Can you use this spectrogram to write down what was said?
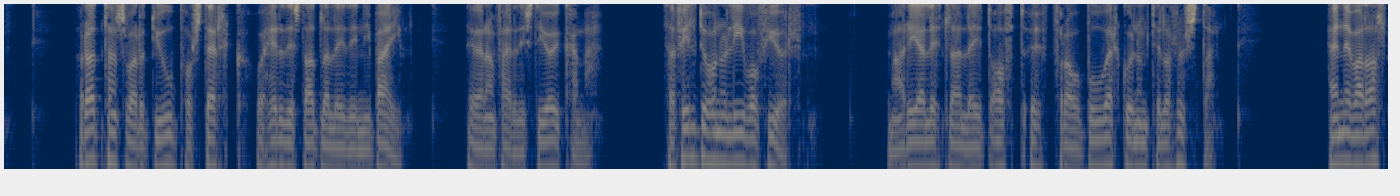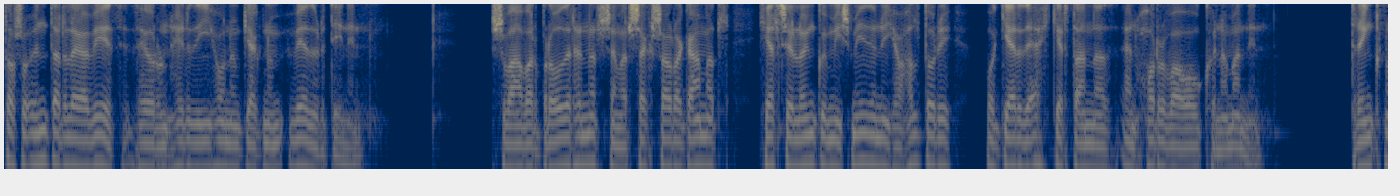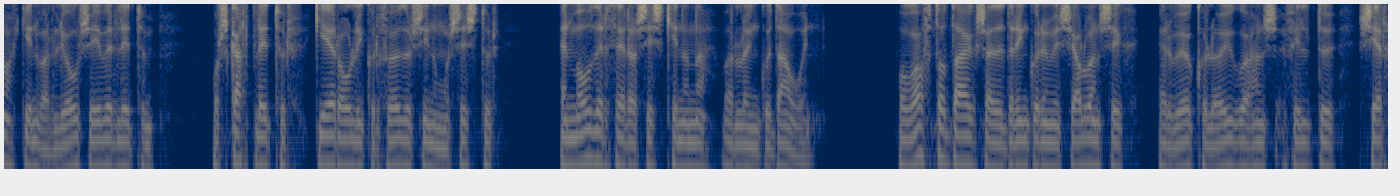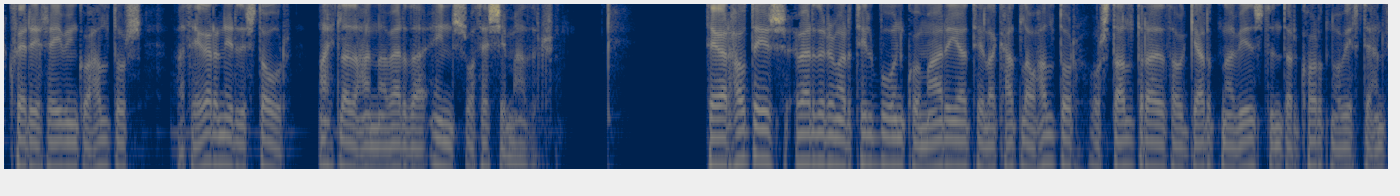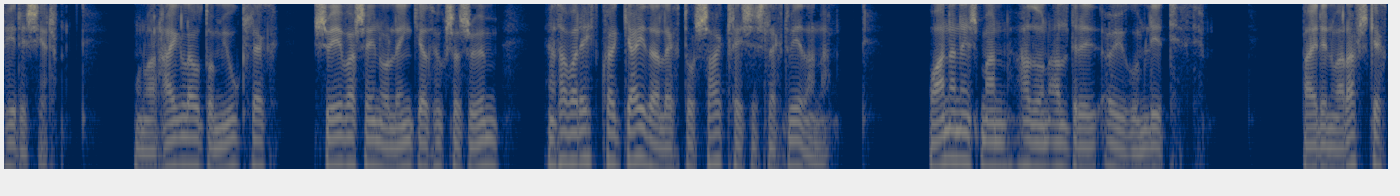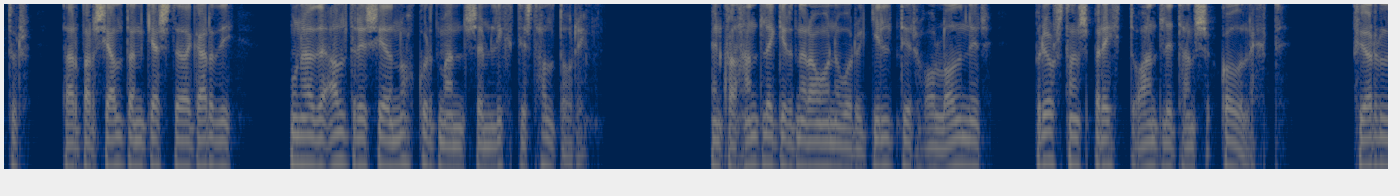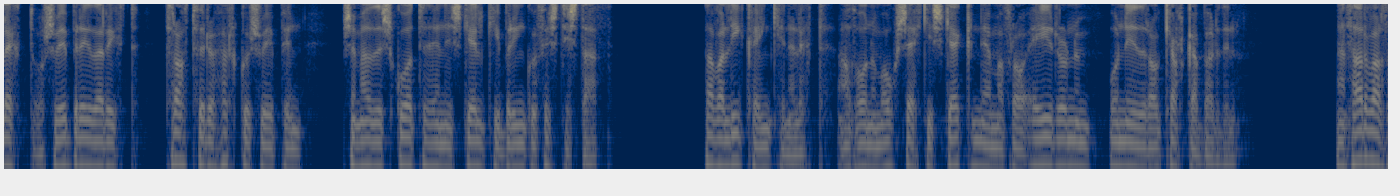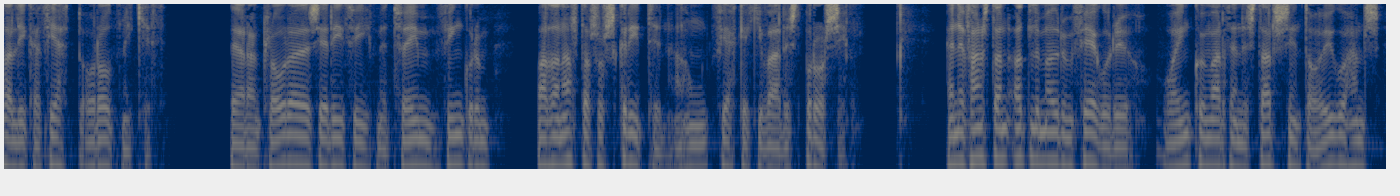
Rött hans var djúb og sterk og heyrðist allaleiðin í bæ, þegar hann færðist í aukana. Það fylgdi honu líf og fjör. Marja litla leitt oft upp frá búverkunum til að hlusta. Henni var alltaf svo undarlega við þegar hún heyrði í honum gegnum veðurdínin. Svavar bróður hennar sem var sex ára gamal held sér laungum í smíðinu hjá Haldóri og gerði ekkert annað en horfa á ókunna mannin. Drengnokkin var ljós yfirlitum og skarpleitur ger ólíkur föður sínum og systur en móðir þeirra sískinnana var laungu dáin. Og oft á dag sagði drengurinn við sjálfan sig er vökul augu hans fyldu sérkveri reyfingu haldós að þegar hann yrði stór ætlaði hann að verða eins og þessi maður. Þegar hátegisverðurum var tilbúin kom Marja til að kalla á haldur og staldraði þá gerðna viðstundar korn og virti hann fyrir sér. Hún var hæglátt og mjúkleg svifa sein og lengi að hugsa sig um, en það var eitthvað gæðalegt og sakleisislegt við hana. Og annan eins mann hafði hún aldrei augum litið. Bærin var afskektur, þar bar sjaldan gest eða gardi, hún hafði aldrei séð nokkurt mann sem líktist haldóri. En hvað handlegirnar á hannu voru gildir og loðnir, brjóst hans breytt og andlit hans góðlegt. Fjörlegt og svipriðaríkt, þrátt fyrir hörkusvipin, sem hafði skotið henni skelgi bringu fyrst í stað. Það var líka einkennilegt að honum óks ekki skegg nema frá eirunum og niður á kjálkabörðin. En þar var það líka þjett og rótmikið. Þegar hann klóraði sér í því með tveim fingurum var þann alltaf svo skrítin að hún fekk ekki varist brosi. Henni fannst hann öllum öðrum feguri og engum var þenni starfsint á augu hans,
